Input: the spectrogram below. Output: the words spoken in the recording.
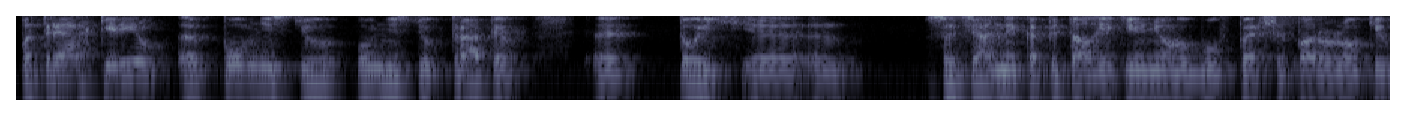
патріарх Кирил е, повністю, повністю втратив е, той. Соціальний капітал, який у нього був перші пару років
